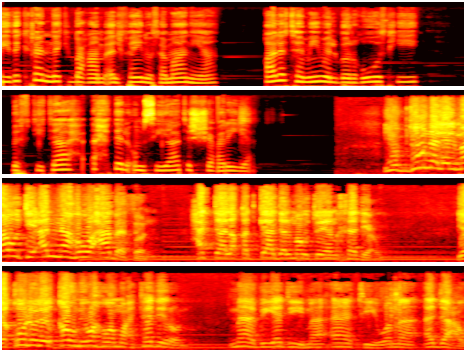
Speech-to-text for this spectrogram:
في ذكرى النكبة عام 2008 قال تميم البرغوثي بافتتاح إحدى الأمسيات الشعرية. يبدون للموت أنه عبث حتى لقد كاد الموت ينخدع. يقول للقوم وهو معتذر ما بيدي ما آتي وما أدع.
